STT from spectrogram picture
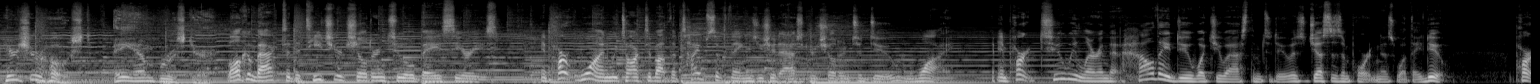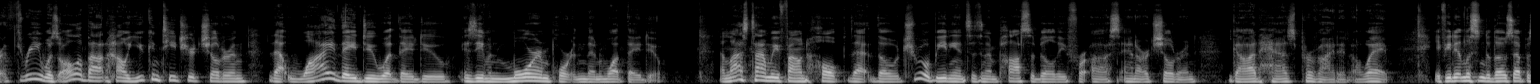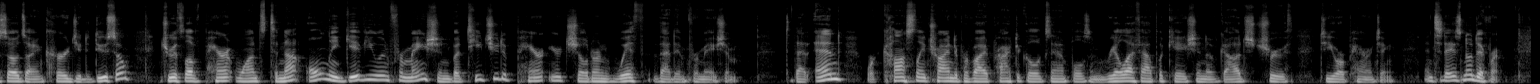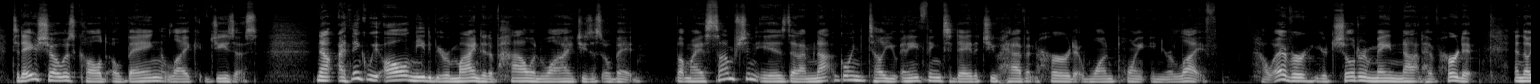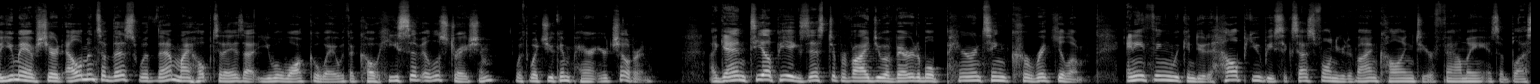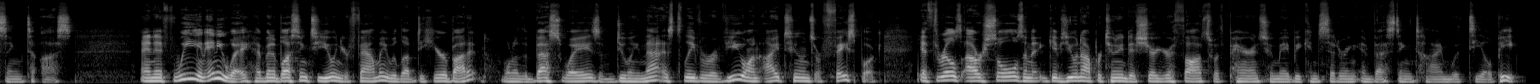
Here's your host, A.M. Brewster. Welcome back to the Teach Your Children to Obey series. In part one, we talked about the types of things you should ask your children to do and why. In part two, we learned that how they do what you ask them to do is just as important as what they do. Part three was all about how you can teach your children that why they do what they do is even more important than what they do. And last time we found hope that though true obedience is an impossibility for us and our children, God has provided a way. If you didn't listen to those episodes, I encourage you to do so. Truth Love Parent wants to not only give you information, but teach you to parent your children with that information. To that end, we're constantly trying to provide practical examples and real life application of God's truth to your parenting. And today's no different. Today's show is called Obeying Like Jesus. Now, I think we all need to be reminded of how and why Jesus obeyed. But my assumption is that I'm not going to tell you anything today that you haven't heard at one point in your life. However, your children may not have heard it. And though you may have shared elements of this with them, my hope today is that you will walk away with a cohesive illustration with which you can parent your children. Again, TLP exists to provide you a veritable parenting curriculum. Anything we can do to help you be successful in your divine calling to your family is a blessing to us. And if we in any way have been a blessing to you and your family, we'd love to hear about it. One of the best ways of doing that is to leave a review on iTunes or Facebook. It thrills our souls and it gives you an opportunity to share your thoughts with parents who may be considering investing time with TLP.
